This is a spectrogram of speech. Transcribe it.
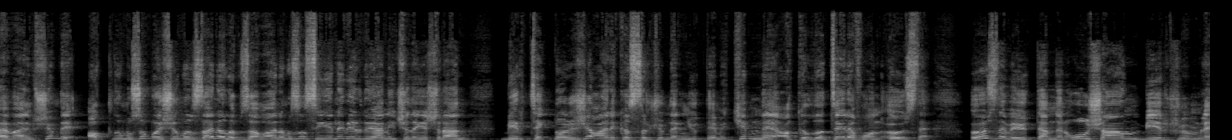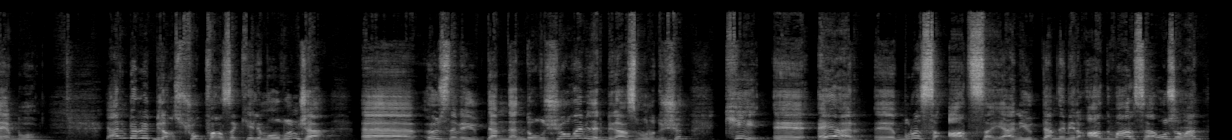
Efendim şimdi aklımızı başımızdan alıp zamanımızı sihirli bir dünyanın içinde geçiren bir teknoloji harikasıdır cümlenin yüklemi. Kim ne akıllı telefon özne. Özne ve yüklemden oluşan bir cümle bu. Yani böyle biraz çok fazla kelime olunca e, özne ve yüklemden de oluşuyor olabilir. Biraz bunu düşün. Ki e, eğer e, burası adsa yani yüklemde bir ad varsa o zaman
